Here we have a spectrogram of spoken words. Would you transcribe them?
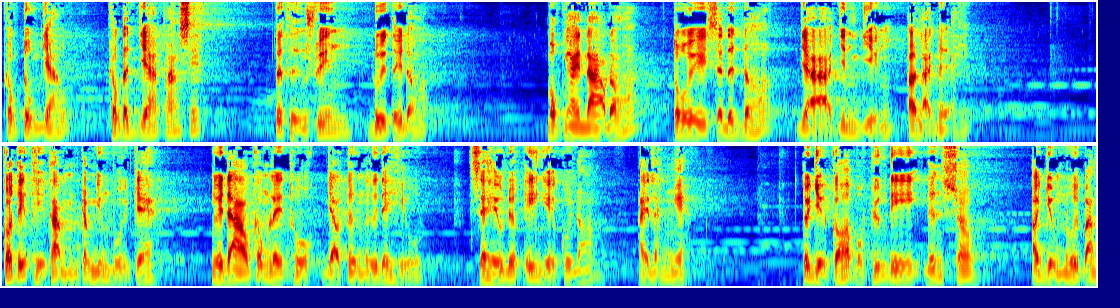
Không tôn giáo, Không đánh giá phán xét. Tôi thường xuyên lui tới đó. Một ngày nào đó, Tôi sẽ đến đó Và vĩnh viễn ở lại nơi ấy. Có tiếng thì thầm trong những bụi tre. Người nào không lệ thuộc vào từ ngữ để hiểu Sẽ hiểu được ý nghĩa của nó. Hãy lắng nghe. Tôi vừa có một chuyến đi đến Seoul Ở vùng núi Ban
